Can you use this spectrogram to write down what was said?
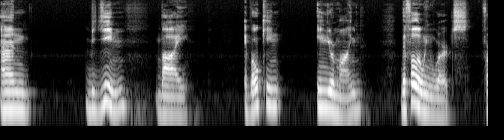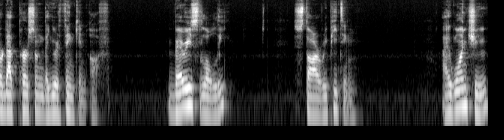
And begin by evoking in your mind the following words for that person that you're thinking of. Very slowly, start repeating I want you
